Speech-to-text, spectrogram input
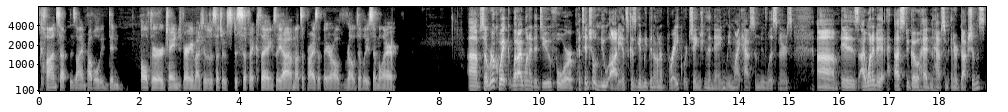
concept design probably didn't alter or change very much because it was such a specific thing. So yeah, I'm not surprised that they are all relatively similar. Um, so real quick, what I wanted to do for potential new audience, because again we've been on a break, we're changing the name, we might have some new listeners. Um, is I wanted to, us to go ahead and have some introductions,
